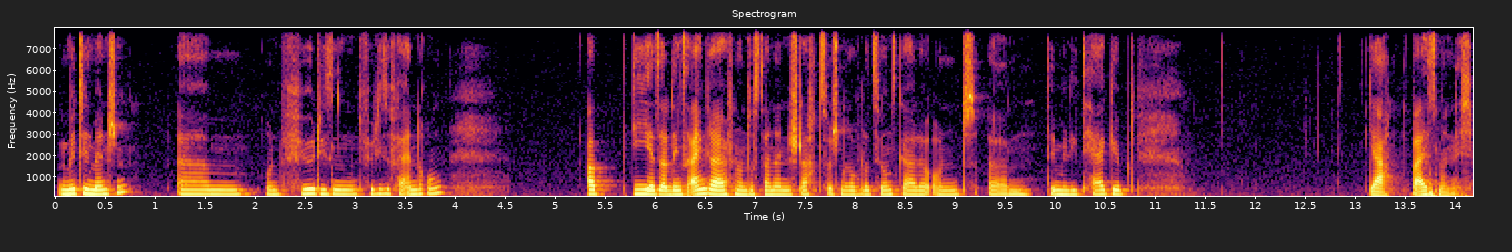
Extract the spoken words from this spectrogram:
mit den Menschen ähm, und für, diesen, für diese Veränderung. Ob die jetzt allerdings eingreifen und es dann eine Schlacht zwischen Revolutionsgarde und ähm, dem Militär gibt, ja, weiß man nicht.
